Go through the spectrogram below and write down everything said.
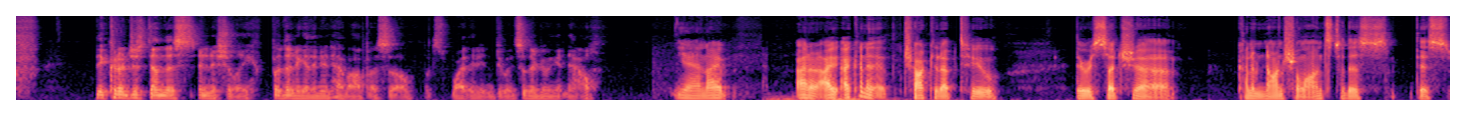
they could have just done this initially, but then again they didn't have Appa, so that's why they didn't do it. So they're doing it now. Yeah, and I, I don't. I I kind of chalked it up to there was such a kind of nonchalance to this this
